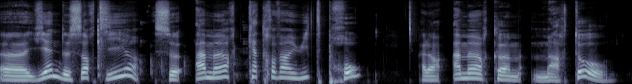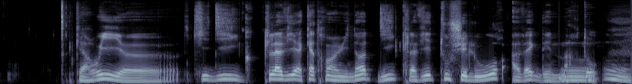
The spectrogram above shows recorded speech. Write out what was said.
ils viennent de sortir ce Hammer 88 Pro. Alors, Hammer comme marteau, car oui, euh, qui dit clavier à 88 notes dit clavier touché lourd avec des marteaux. Mmh, mmh.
